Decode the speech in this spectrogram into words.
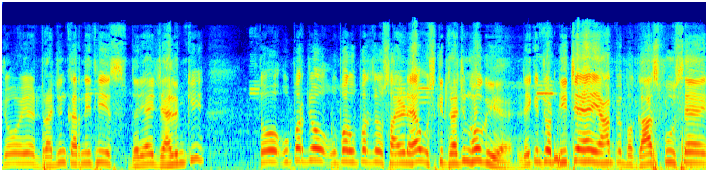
جو یہ ڈرجنگ کرنی تھی اس دریائی جہلم کی، تو اوپر جو، اوپر اوپر جو سائڈ ہے، اس کی ڈریجنگ ہو گئی ہے۔ لیکن جو نیچے ہے، یہاں پہ گھاس پھوس ہے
